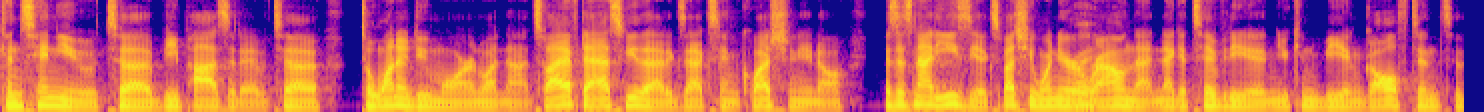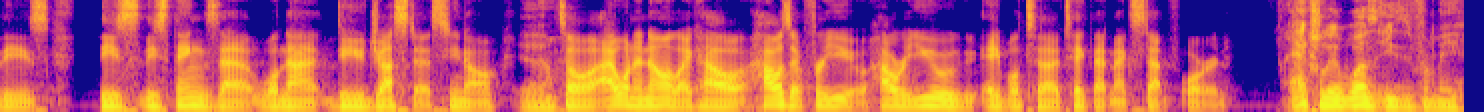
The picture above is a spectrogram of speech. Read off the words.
continue to be positive, to to want to do more and whatnot. So I have to ask you that exact same question, you know, because it's not easy, especially when you're Right. around that negativity and you can be engulfed into these these these things that will not do you justice, you know. Yeah. So I want to know like how how is it for you? How are you able to take that next step forward? Actually, it was easy for me.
